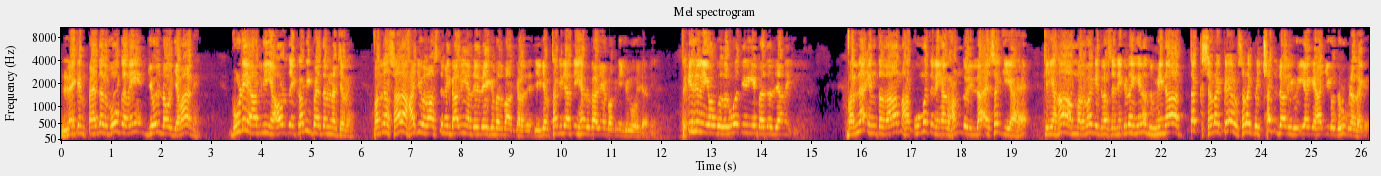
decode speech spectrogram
لیکن پیدل وہ کریں جو نوجوان ہیں۔ بوڑھے آدمی یا عورتیں کبھی پیدل نہ چلیں۔ ورنہ سارا حج و راستے میں گالیاں دے دے کے برباد کر دیتی ہے جب تھک جاتی ہیں تو گالیاں بکنی شروع ہو جاتی ہیں۔ تو اس لیے ان کو ضرورت ہی نہیں ہے پیدل جانے کی۔ ورنہ انتظام حکومت نے الحمدللہ ایسا کیا ہے کہ یہاں مروا کی طرف سے نکلیں گے نا تو مینا تک سڑک ہے اور سڑک پہ چھت ڈالی ہوئی ہے کہ حاجی کو دھوپ نہ لگے۔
